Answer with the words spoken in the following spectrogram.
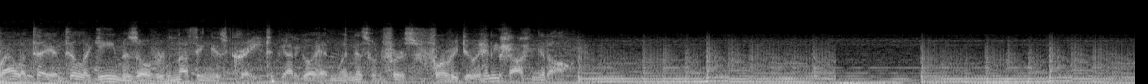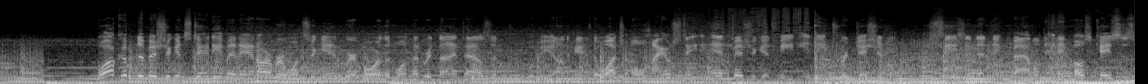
Well, I'll tell you, until the game is over, nothing is great. We've got to go ahead and win this one first before we do any talking at all. Welcome to Michigan Stadium in Ann Arbor once again, where more than 109,000 will be on hand to watch Ohio State and Michigan meet in the traditional season-ending battle. And in most cases,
